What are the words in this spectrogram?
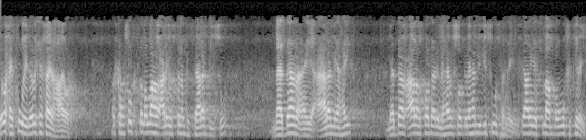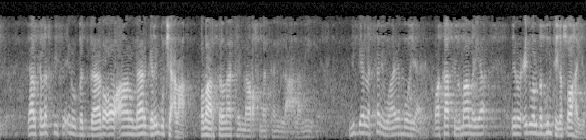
dee waxay ku weyday wixii khayr ahaayo. Dhan marka rasuulka sala allahu calayhi wasalam risaaladiisu maadaama ay caalami ahayd maadaama caalamkao dhan ilaahay u soo diray hamigiisu uu sarreeyey. Gaal iyo islaamba uu fikirayay gaalka laftiisa inuu badbaado oo aanu naar gelin buu jeclaa. Wamaa arsalnaaka ilaa raxmatan lilcaalamiin midee la kari waayo mooyaane waa kaa tilmaamaya inuu cid walba guntiga soo hayo.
